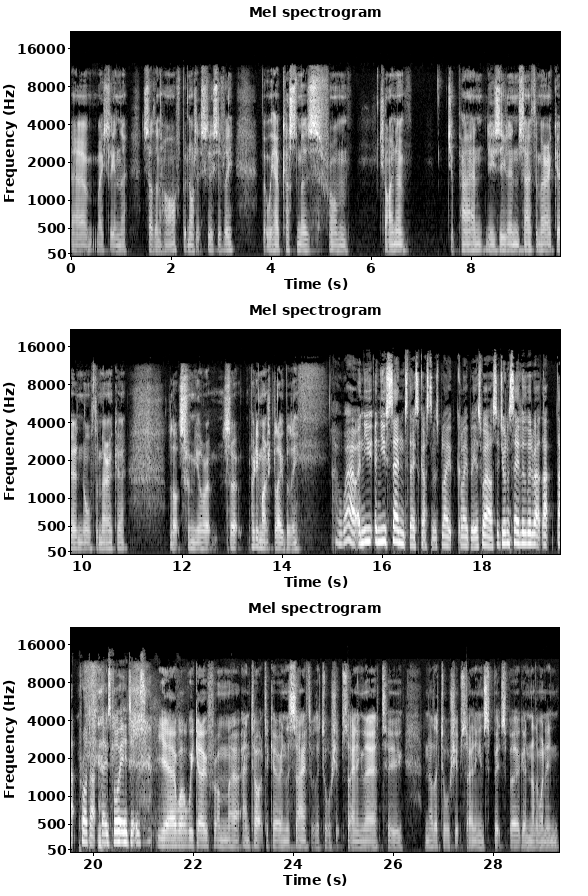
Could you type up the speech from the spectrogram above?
um, mostly in the southern half, but not exclusively. But we have customers from China, Japan, New Zealand, South America, North America, lots from Europe, so pretty much globally. Oh wow! And you and you send those customers globally as well. So do you want to say a little bit about that that product, those voyages? yeah, well, we go from uh, Antarctica in the south with a tour ship sailing there to another tour ship sailing in Spitsbergen, another one in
